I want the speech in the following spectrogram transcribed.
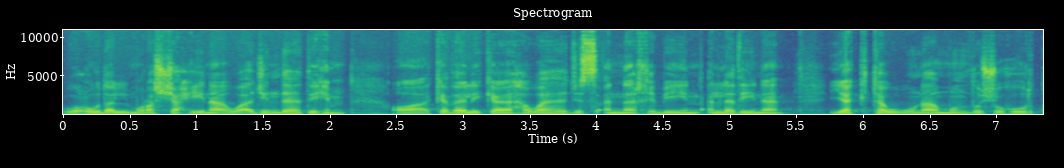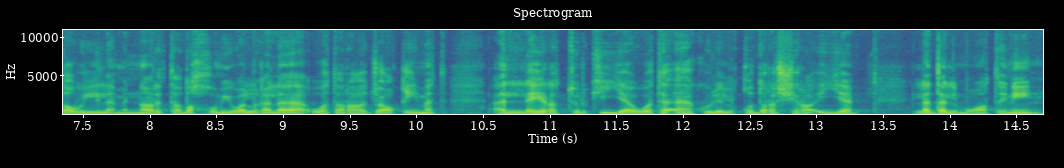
وعود المرشحين وأجنداتهم. وكذلك هواجس الناخبين الذين يكتوون منذ شهور طويلة من نار التضخم والغلاء وتراجع قيمة الليرة التركية وتآكل القدرة الشرائية لدى المواطنين.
